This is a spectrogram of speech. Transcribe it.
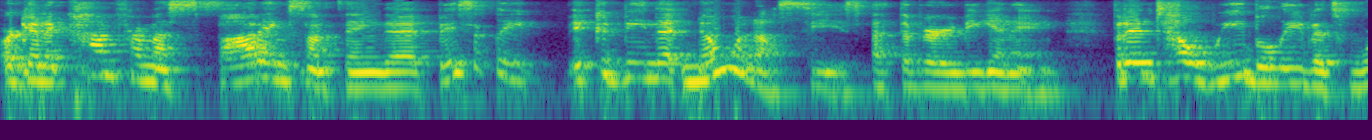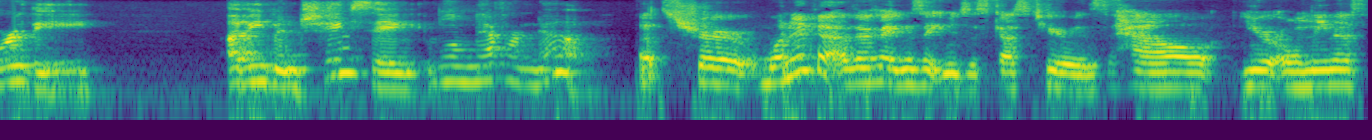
are going to come from us spotting something that basically it could mean that no one else sees at the very beginning. But until we believe it's worthy of even chasing, we'll never know. That's true. One of the other things that you discussed here is how your onlyness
